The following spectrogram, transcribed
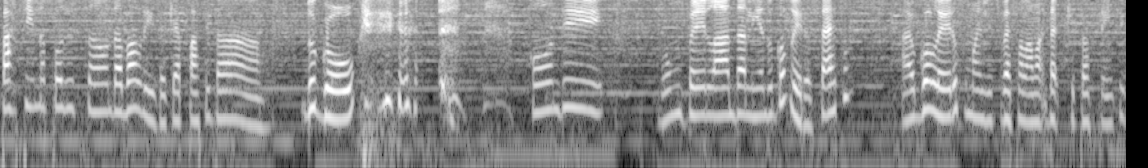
partindo da posição da baliza, que é a parte da, do gol. onde vamos ver lá da linha do goleiro, certo? Aí o goleiro, como a gente vai falar daqui pra frente,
